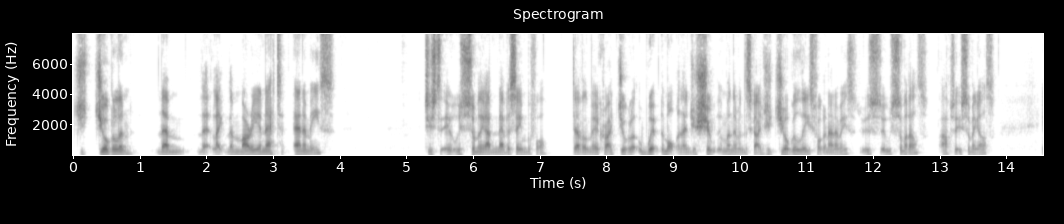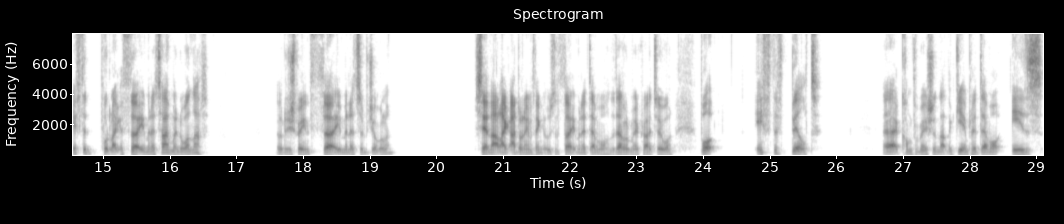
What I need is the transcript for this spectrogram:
Just juggling them, the, like the marionette enemies. Just it was something I'd never seen before. Devil May Cry, juggle, whip them up and then just shoot them when they're in the sky. Just juggle these fucking enemies. It was it was something else, absolutely something else. If they'd put like a thirty minute time window on that, it would have just been thirty minutes of juggling. Saying that, like I don't even think it was a thirty minute demo, the Devil May Cry two one. But if they've built uh, confirmation that the gameplay demo is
